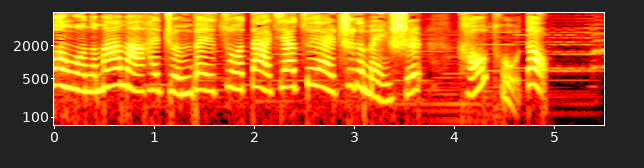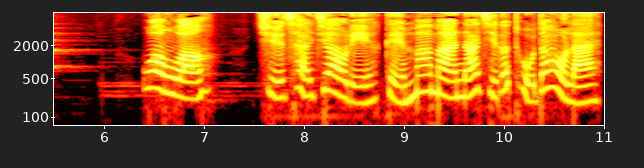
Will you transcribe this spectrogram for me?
旺旺的妈妈还准备做大家最爱吃的美食——烤土豆。旺旺，去菜窖里给妈妈拿几个土豆来。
